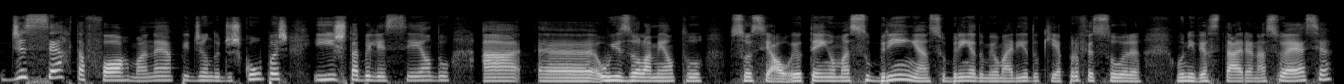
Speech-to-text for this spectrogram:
de certa forma, né, pedindo desculpas e estabelecendo a, é, o isolamento social. Eu tenho uma sobrinha, sobrinha do meu marido, que é professora universitária na Suécia,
